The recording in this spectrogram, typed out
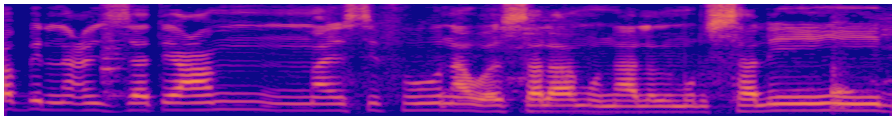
রাব্বিল ইজ্জাতি আম্মা ইয়াসিফুন ওয়া সালামুন আলাল মুরসালিন।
